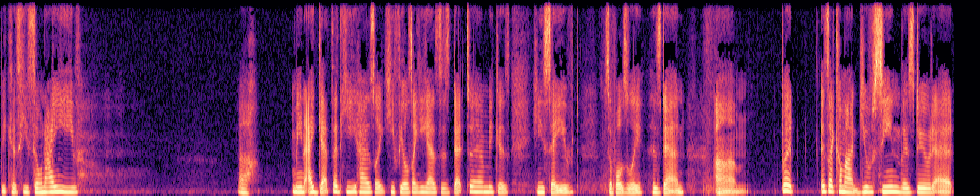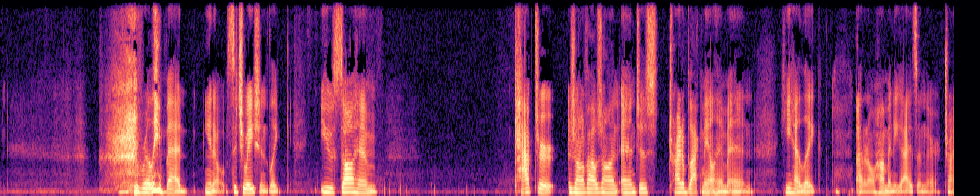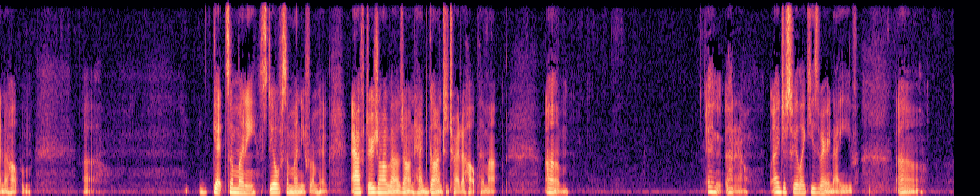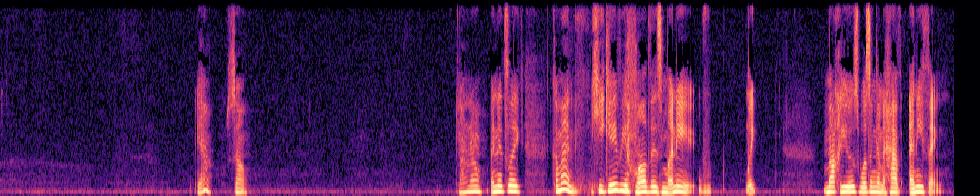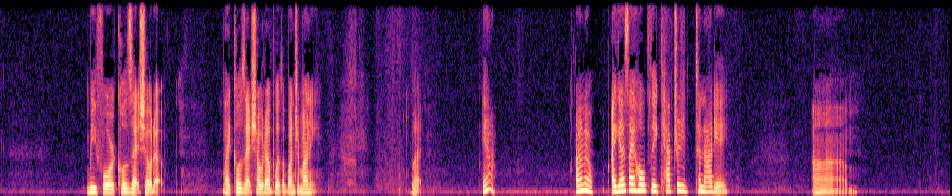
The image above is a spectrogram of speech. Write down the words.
because he's so naive. Ugh. I mean, I get that he has, like, he feels like he has this debt to him because he saved, supposedly, his dad. Um, but it's like, come on, you've seen this dude at really bad, you know, situations. Like you saw him capture Jean Valjean and just try to blackmail him and he had like I don't know how many guys in there trying to help him. Uh, get some money, steal some money from him after Jean Valjean had gone to try to help him out. Um, and I don't know. I just feel like he's very naive. Uh, yeah, so I don't know. And it's like, come on, he gave you all this money. Like, Marius wasn't going to have anything before Cosette showed up. Like, Cosette showed up with a bunch of money. But, yeah. I don't know. I guess I hope they captured Thénardier. Um,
